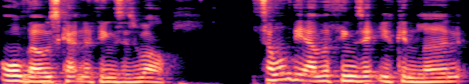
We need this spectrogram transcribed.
all those kind of things as well some of the other things that you can learn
